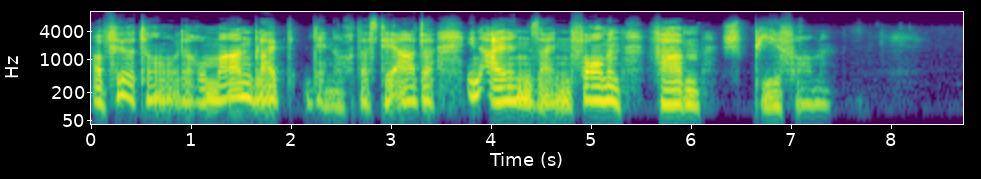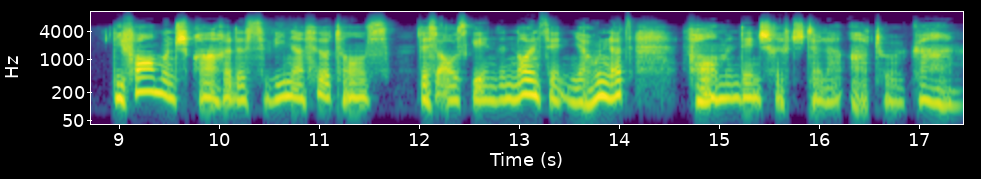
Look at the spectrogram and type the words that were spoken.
ob Feuilleton oder Roman, bleibt dennoch das Theater in allen seinen Formen, Farben, Spielformen. Die Form und Sprache des Wiener Feuilletons des ausgehenden 19. Jahrhunderts formen den Schriftsteller Arthur Kahn.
